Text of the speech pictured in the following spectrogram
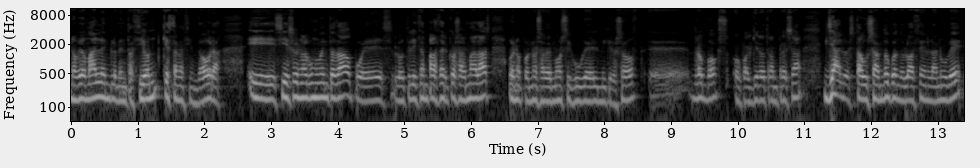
no veo mal la implementación que están haciendo ahora. Eh, si eso en algún momento dado, pues lo utilizan para hacer cosas malas, bueno, pues no sabemos si Google, Microsoft, Dropbox o cualquier otra empresa ya lo está usando cuando lo hace en la nube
